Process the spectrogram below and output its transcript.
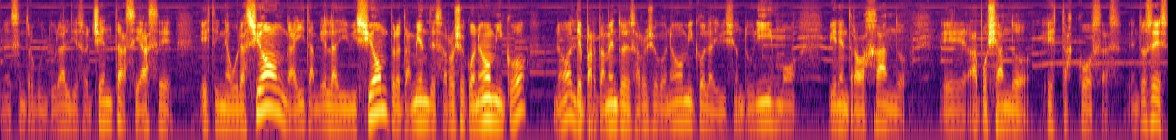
en el Centro Cultural 1080, se hace esta inauguración, ahí también la división, pero también desarrollo económico, ¿no? el Departamento de Desarrollo Económico, la División Turismo, vienen trabajando, eh, apoyando estas cosas. Entonces,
